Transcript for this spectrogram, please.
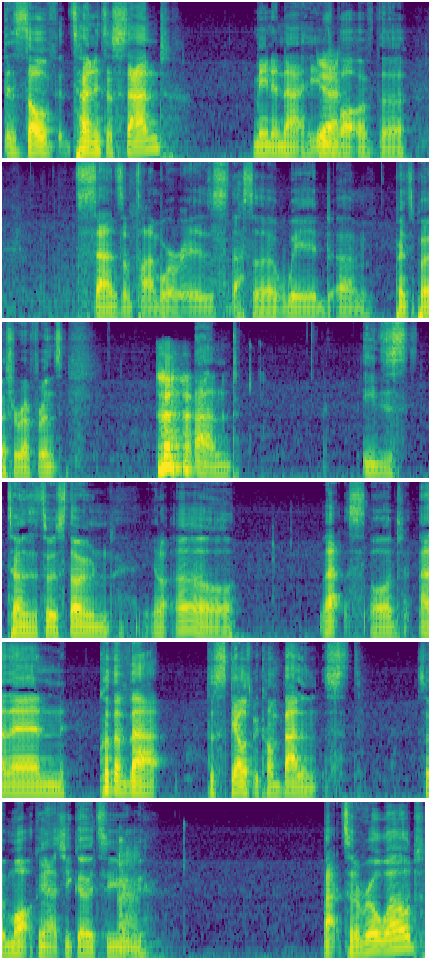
dissolve, turn into sand, meaning that he's Yeah. part of the sands of time, wherever it is. That's a weird um, Prince of Persia reference. and he just turns into a stone. You're like, oh, that's odd. And then because of that, the scales become balanced, so Mark can actually go to back to the real world.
